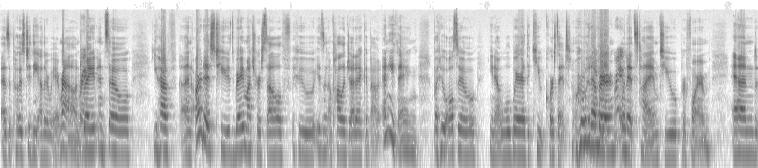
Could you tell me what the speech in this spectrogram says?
as opposed to the other way around, Right. right? And so you have an artist who's very much herself, who isn't apologetic about anything, but who also, you know, will wear the cute corset or whatever Mhm, right. when it's time to perform. And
